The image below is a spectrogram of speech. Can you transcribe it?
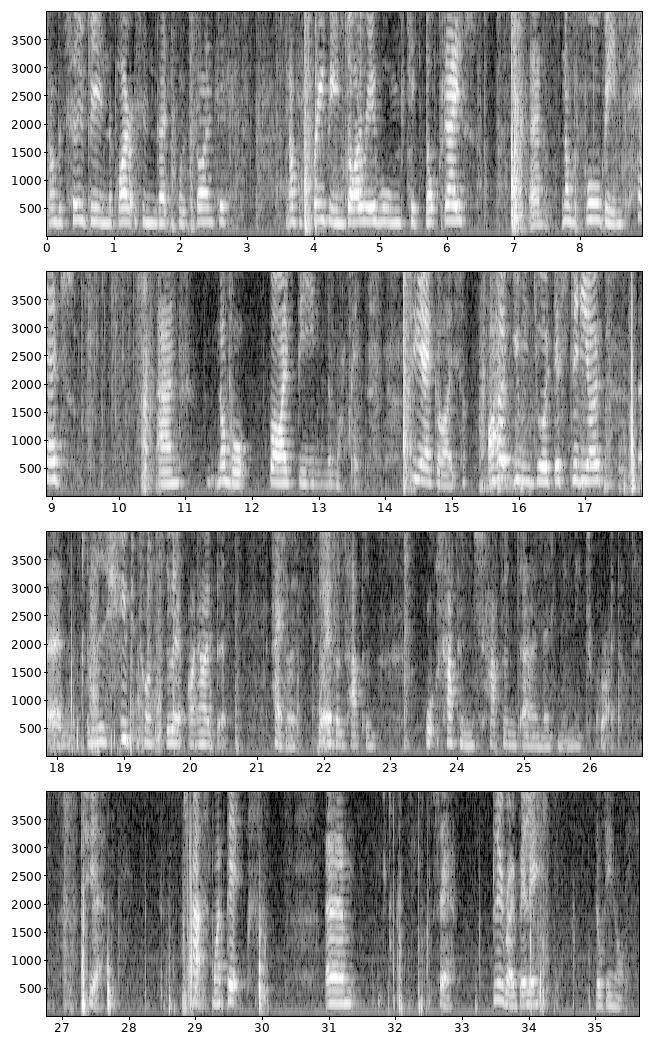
Number two being the Pirates Invent with Scientists. Number three being Diary of a Wicked Dog Days. Um, number four being Ted. And number five being the Muppets. So yeah guys, I hope you enjoyed this video. Um, it was a stupid time to do it, I know, but hey ho, whatever's happened, what's happened, happened, and there's no need to cry about it. So yeah, that's my picks. Um, so yeah, Blu-ray Billy, looking off.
